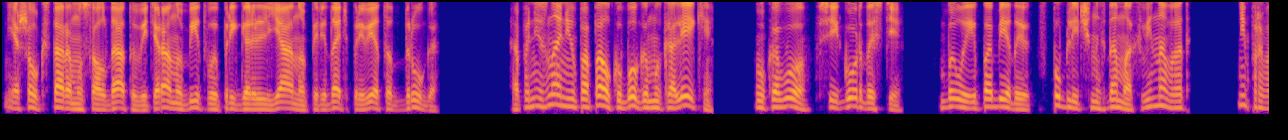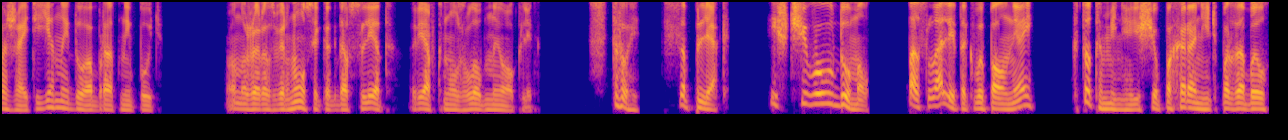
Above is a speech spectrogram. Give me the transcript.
Я шел к старому солдату, ветерану битвы при Горильяно, передать привет от друга. А по незнанию попал к убогому калеке, у кого всей гордости было и победы в публичных домах виноват. Не провожайте, я найду обратный путь. Он уже развернулся, когда вслед рявкнул злобный оклик. «Стой, сопляк! Из чего удумал? Послали, так выполняй. Кто-то меня еще похоронить позабыл».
